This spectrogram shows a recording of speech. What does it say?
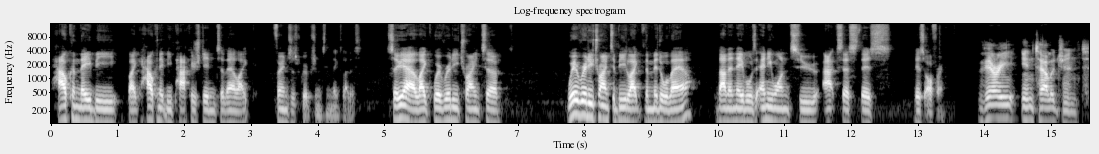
how can they be like how can it be packaged into their like phone subscriptions and things like this so yeah like we're really trying to we're really trying to be like the middle layer that enables anyone to access this this offering. Very intelligent.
